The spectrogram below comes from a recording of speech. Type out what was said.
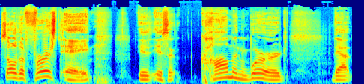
so the first a is, is a common word that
